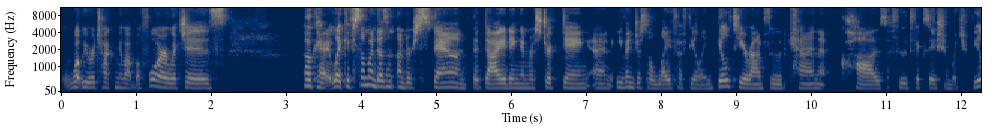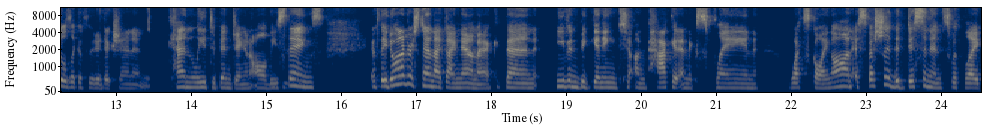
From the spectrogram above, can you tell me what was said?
what we were talking about before, which is okay, like if someone doesn't understand that dieting and restricting and even just a life of feeling guilty around food can cause food fixation, which feels like a food addiction and can lead to binging and all these mm-hmm. things, if they don't understand that dynamic then even beginning to unpack it and explain what's going on especially the dissonance with like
